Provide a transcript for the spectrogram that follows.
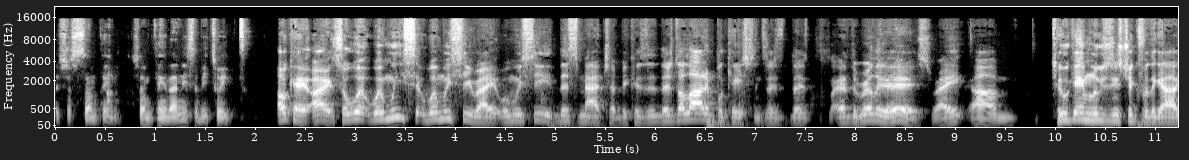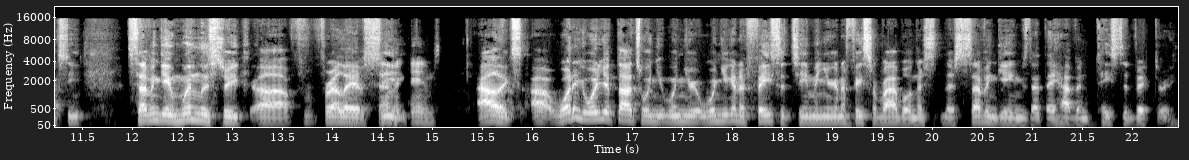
it's just something something that needs to be tweaked. Okay, all right. So when we see, when we see right when we see this matchup, because there's a lot of implications. There's, there's, there really is right. Um, two game losing streak for the Galaxy, seven game winless streak uh, for, for LAFC. Seven games. Alex, uh, what are your, what are your thoughts when you when you're when you're gonna face a team and you're gonna face a rival and there's there's seven games that they haven't tasted victory?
